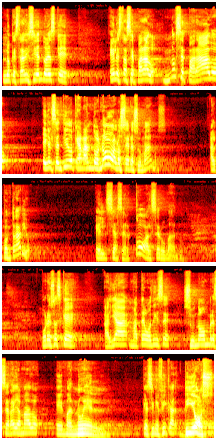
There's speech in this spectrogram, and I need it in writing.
lo que está diciendo es que Él está separado, no separado en el sentido que abandonó a los seres humanos. Al contrario, Él se acercó al ser humano. Por eso es que allá Mateo dice, su nombre será llamado Emanuel, que significa Dios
